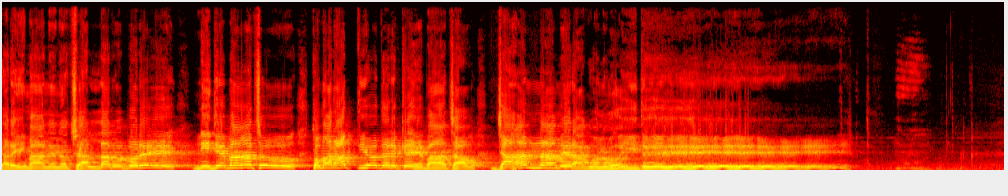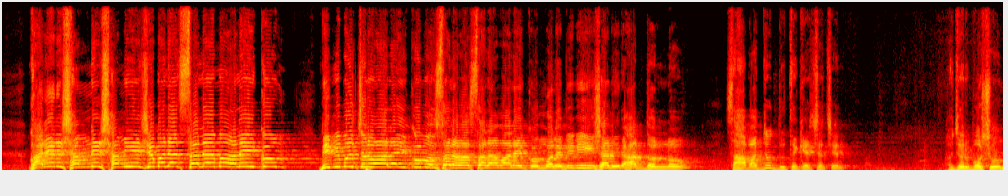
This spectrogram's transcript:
যারা ঈমান এনেছো আল্লাহর উপরে, নিজে বাঁচো, তোমার আত্মীয়দেরকে বাঁচাও, জাহান্নামের আগুন হইতে। ঘরের সামনে স্বামী এসে বলে, আসসালামু আলাইকুম। বিবি বলছিল আলাইকুম আসসালাম আসসালাম আলাইকুম, বলে বিবি স্বামীর হাত ধরলো। সাহাবাদ যুদ্ধ থেকে এসেছেন। হজুর বসুন।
